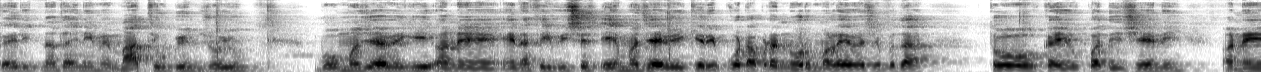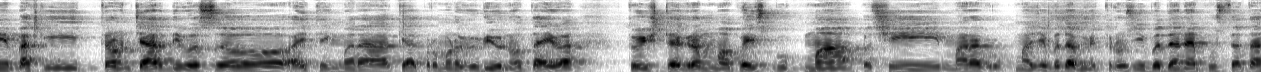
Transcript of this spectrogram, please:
કઈ રીતના થાય ને મેં માથે ઊભીને જોયું. બહુ મજા આવી ગઈ અને એનાથી વિશેષ એ મજા આવી કે રિપોર્ટ આપણે નોર્મલ આવે છે બધા. તો કંઈ ઉપાધિ છે નહીં. અને બાકી ત્રણ ચાર દિવસ આઈ થિંક મારા ખ્યાલ પ્રમાણે વીડિયો નહોતા આવ્યા, તો ઇન્સ્ટાગ્રામમાં ફેસબુકમાં પછી મારા ગ્રુપમાં જે બધા મિત્રો છે એ બધાને પૂછતા હતા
